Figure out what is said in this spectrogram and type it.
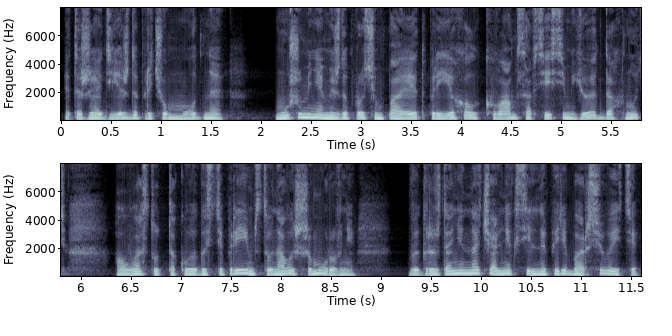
Это же одежда, причем модная. Муж у меня, между прочим, поэт, приехал к вам со всей семьей отдохнуть, а у вас тут такое гостеприимство на высшем уровне. Вы, гражданин начальник, сильно перебарщиваете.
